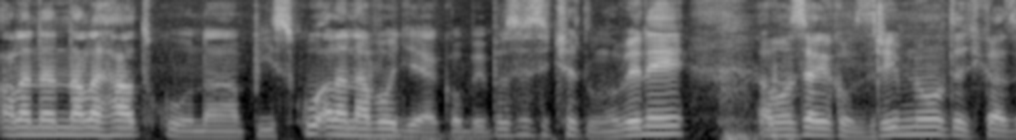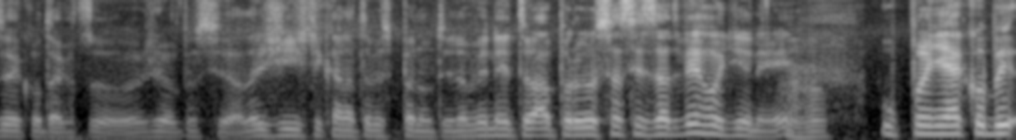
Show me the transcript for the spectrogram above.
ale ne na lehátku na písku, ale na vodě, jakoby. Prostě si četl noviny a on se jako zřímnul, teďka jako tak to, že prostě ležíš, teďka na tebe spadnou ty noviny, to a projel se asi za dvě hodiny, uh-huh. úplně jakoby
